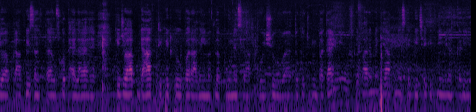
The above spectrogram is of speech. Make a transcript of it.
जो आप, आपकी संस्था है उसको फैलाया है? कि जो आप डाक टिकट के ऊपर आ गई मतलब पुणे से आपको इशू हुआ है तो कुछ बताएँगे उसके बारे में कि आपने इसके पीछे कितनी मेहनत करी है?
